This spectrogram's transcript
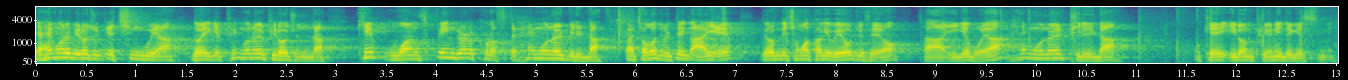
야, 행운을 빌어줄게 친구야. 너에게 행운을 빌어준다. Keep one's finger crossed. 행운을 빌다. 자, 적어둘 테니까 아예 여러분들이 정확하게 외워주세요. 자, 이게 뭐야? 행운을 빌다. 오케이, 이런 표현이 되겠습니다.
